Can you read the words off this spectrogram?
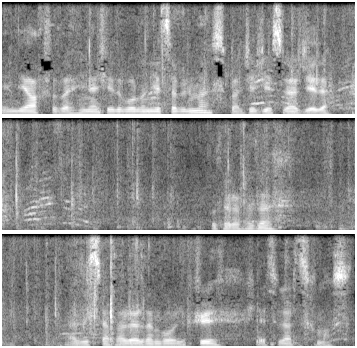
İndi yaxşıdır. İnək gedib oradan geçə bilməz. Bəlkə geçilər gedə. Bu tərəfə də əziz səfərlərdən qoyulub ki, geçilər çıxmasın.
